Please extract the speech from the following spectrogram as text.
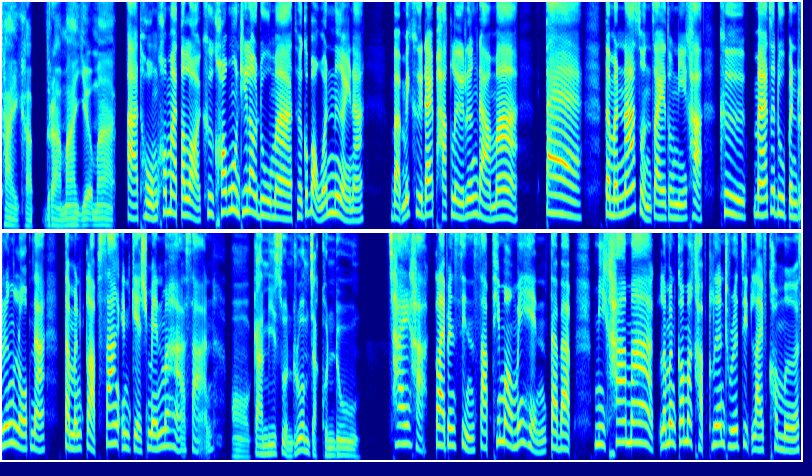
ใช่ครับ ดราม่าเยอะมาก อาโถมเข้ามาตลอดคือข้อมูลที่เราดูมา เธอก็บอกว่าเหนื่อยนะ แบบไม่คือได้พักเลยเรื่องดราม่า แต่แต่มันน่าสนใจตรงนี้ค่ะ คือแม้จะดูเป็นเรื่องลบนะ แต่มันกลับสร้าง engagement มหาศาล อ๋อ การมีส่วนร่วมจากคนดู ใช่ค่ะ กลายเป็นสินทรัพย์ที่มองไม่เห็น แต่แบบมีค่ามาก แล้วมันก็มาขับเคลื่อนธุรกิจไลฟ์คอมเมอร์ส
